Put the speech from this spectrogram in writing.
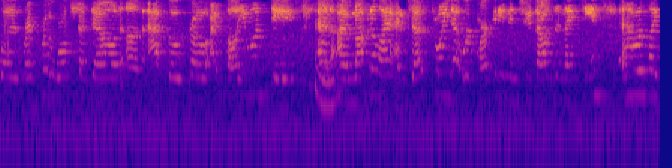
was right before the world shut down um, at GoPro. I saw you on stage, mm-hmm. and I'm not gonna lie, I just joined network marketing in 2019, and I was like,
